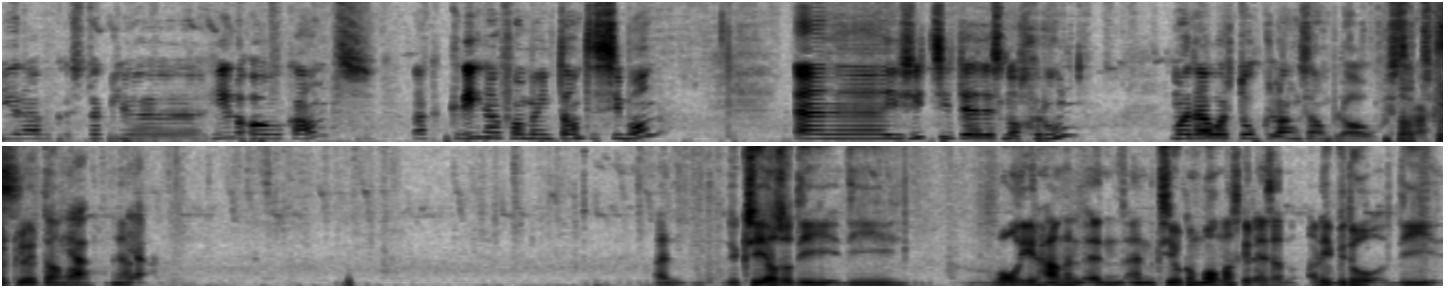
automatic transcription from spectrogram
Hier heb ik een stukje hele oude kant. Dat ik gekregen heb van mijn tante Simon. En eh, je ziet, dit is nog groen. Maar dat wordt ook langzaam blauw straks. Dat verkleurt allemaal. Ja, Ja. ja. En ik zie al zo die, die wol hier hangen en, en ik zie ook een mondmasker. Is dat, ik bedoel, die,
